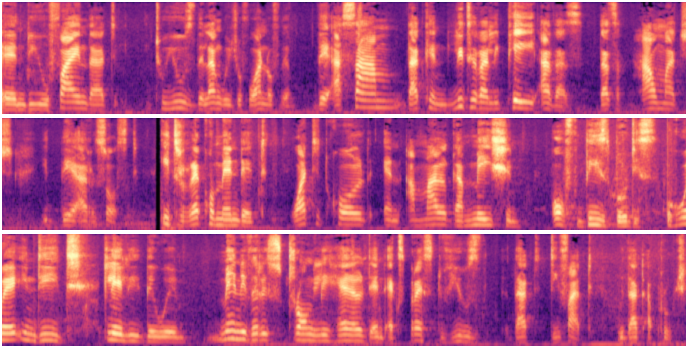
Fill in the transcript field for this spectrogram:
and you find that to use the language of one of them there are some that can literally pay others that's how much it, they are resourced it recommended what it called an amalgamation of these bodies, where indeed clearly there were many very strongly held and expressed views that differed with that approach.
